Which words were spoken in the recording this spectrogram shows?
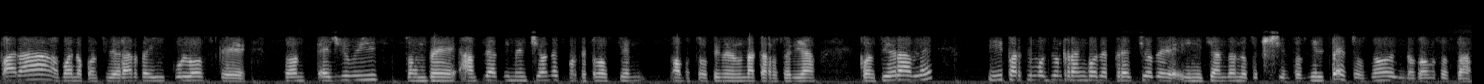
para, bueno, considerar vehículos que son SUVs, son de amplias dimensiones porque todos tienen, vamos, todos tienen una carrocería considerable y partimos de un rango de precio de iniciando en los 800 mil pesos, ¿no? Y nos vamos hasta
